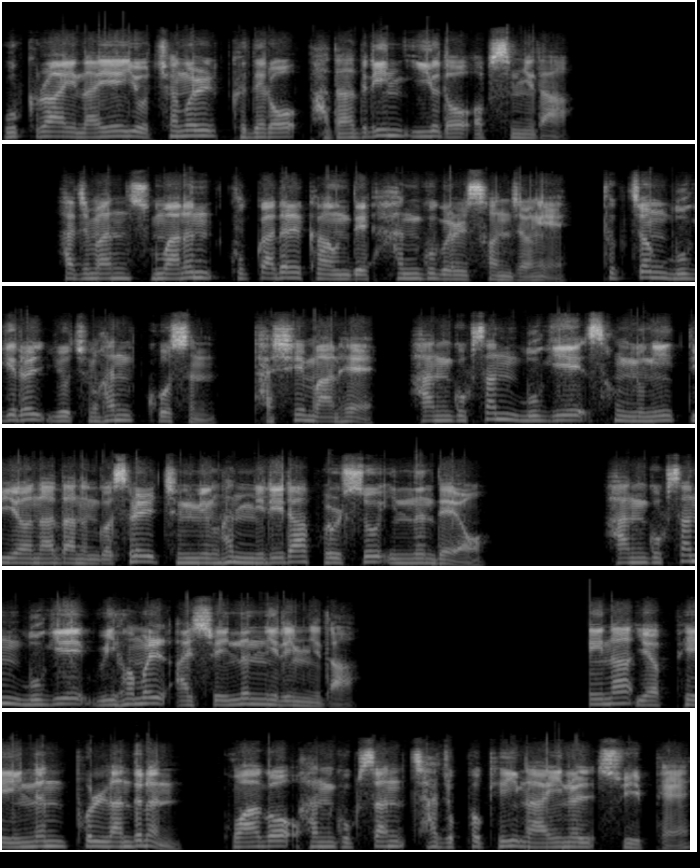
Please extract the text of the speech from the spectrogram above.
우크라이나의 요청을 그대로 받아들인 이유도 없습니다. 하지만 수많은 국가들 가운데 한국을 선정해 특정 무기를 요청한 곳은 다시 말해 한국산 무기의 성능이 뛰어나다는 것을 증명한 일이라 볼 수 있는데요. 한국산 무기의 위험을 알 수 있는 일입니다. 우크라이나 옆에 있는 폴란드는 과거 한국산 자주포 K9을 수입해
